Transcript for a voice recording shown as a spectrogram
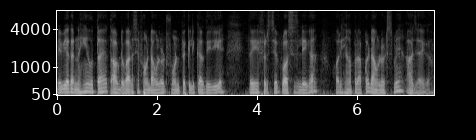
मे भी अगर नहीं होता है तो आप दोबारा से फ़ोन डाउनलोड फ़ोन पे क्लिक कर दीजिए तो ये फिर से प्रोसेस लेगा और यहाँ पर आपका डाउनलोड्स में आ जाएगा।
